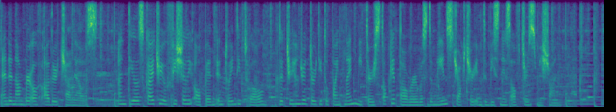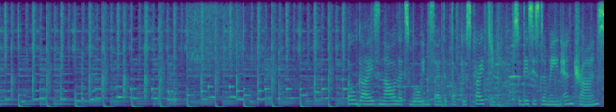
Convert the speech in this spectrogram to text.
and a number of other channels. Until Skytree officially opened in 2012, the 332.9 meters Tokyo Tower was the main structure in the business of transmission. So guys, now let's go inside the Tokyo Skytree. So this is the main entrance.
